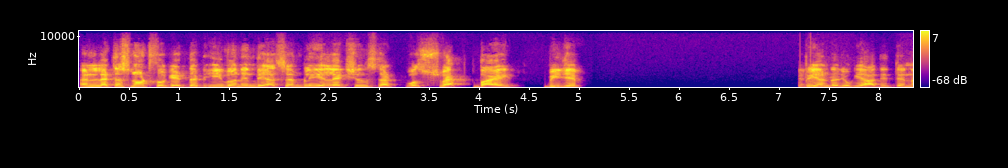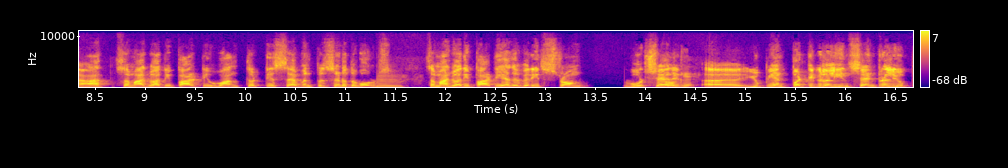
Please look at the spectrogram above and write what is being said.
And let us not forget that even in the assembly elections that was swept by BJP under Yogi Adityanath, Samajwadi Party won 37% of the votes. Samajwadi Party has a very strong vote share Okay. in uh, UP and particularly in central UP,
